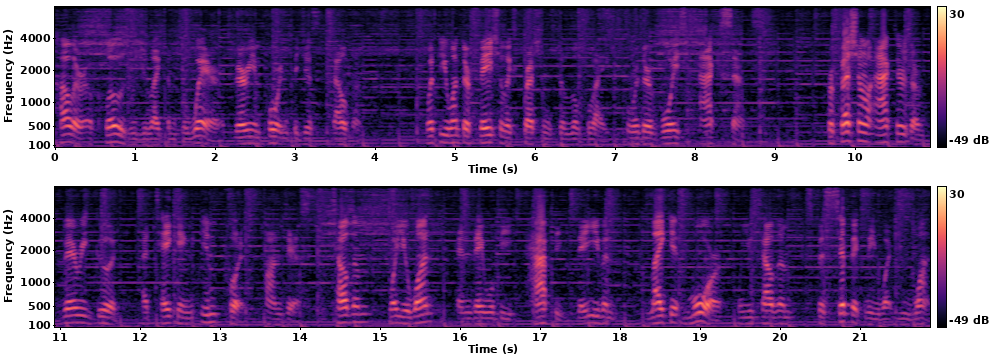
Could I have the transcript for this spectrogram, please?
color of clothes would you like them to wear? It's very important to just tell them. What do you want their facial expressions to look like, or their voice accents? Professional actors are very good at taking input on this. Tell them what you want and they will be happy. They even like it more when you tell them specifically what you want.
